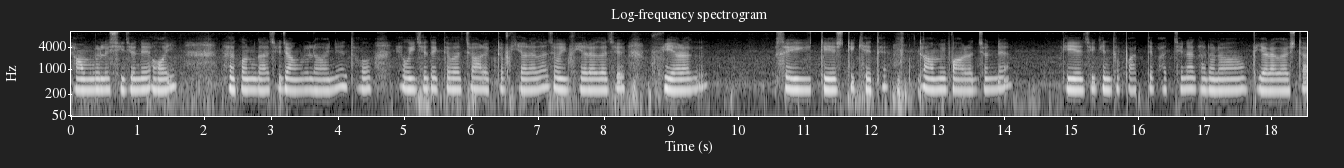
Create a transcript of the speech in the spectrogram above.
জামরুলের সিজনে হয়। এখন গাছে জামরুল হয়নি, তো ওই যে দেখতে পাচ্ছ আরেকটা পেয়ারা গাছ, ওই পেয়ারা গাছে পেয়ারা সেই টেস্টই খেতে। তো আমি পাড়ার জন্যে গিয়েছি কিন্তু পারতে পারছি না, কেননা পেয়ারা গাছটা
